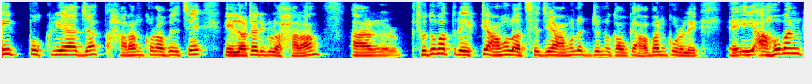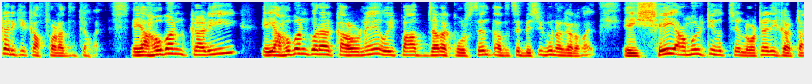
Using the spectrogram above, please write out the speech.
এই প্রক্রিয়াজাত হারাম করা হয়েছে, এই লটারিগুলো হারাম। আর শুধুমাত্র একটি আমল আছে যে আমলের জন্য কাউকে আহ্বান করলে এই আহ্বানকারীকে কাফারা দিতে হয়। এই আহ্বানকারী, এই আহ্বান করার কারণে ওই পাপ যারা করছেন তাদের চেয়ে বেশি গুণাগার হয়। এই সেই আমলটি হচ্ছে লটারি কাটা।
